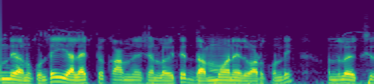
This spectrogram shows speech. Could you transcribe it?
ఉంది అనుకుంటే ఈ అలెక్టివ్ కాంబినేషన్లో అయితే దమ్ము అనేది వాడుకోండి. అందులో ఎక్సి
